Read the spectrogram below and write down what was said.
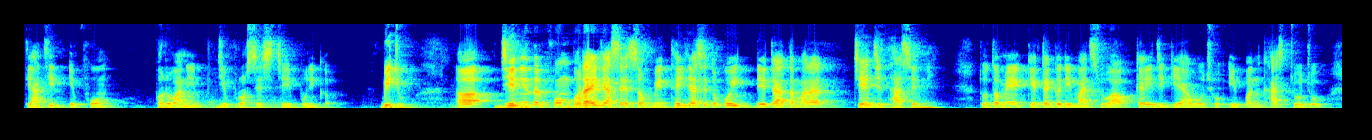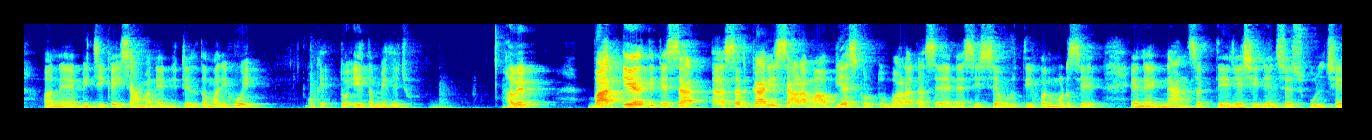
ત્યાંથી એ ફોર્મ ભરવાની જે પ્રોસેસ છે એ પૂરી કરો. બીજું જેની અંદર ફોર્મ ભરાઈ જશે સબમિટ થઈ જશે, તો કોઈ ડેટા તમારા ચેન્જ થશે નહીં. તો તમે કેટેગરીમાં શું કઈ જગ્યાએ આવો છો એ પણ ખાસ જોજો અને બીજી કઈ સામાન્ય ડિટેલ તમારી હોય ઓકે તો એ તમે લેજો. હવે વાત એ હતી કે સરકારી શાળામાં અભ્યાસ કરતું બાળક હશે, એને શિષ્યવૃત્તિ પણ મળશે, એને જ્ઞાન શક્તિ રેસિડેન્શિયલ સ્કૂલ છે,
